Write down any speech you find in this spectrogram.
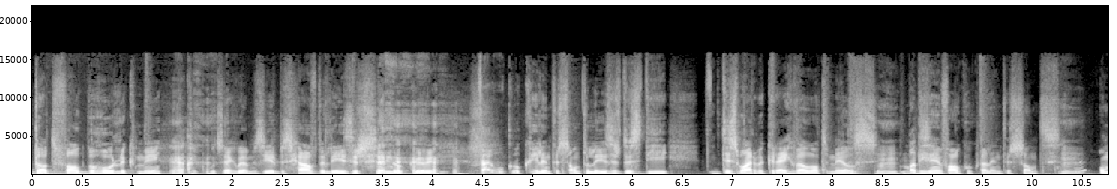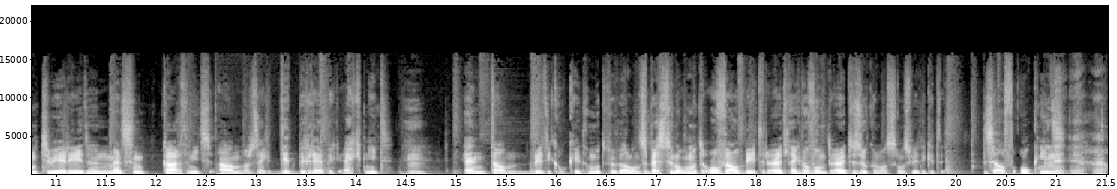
Dat valt behoorlijk mee. Ik moet zeggen, we hebben zeer beschaafde lezers en ook, eh, enfin, ook, ook heel interessante lezers. Dus die, het is waar, we krijgen wel wat mails, maar die zijn vaak ook wel interessant. Om twee redenen. Mensen kaarten iets aan waar ze zeggen, dit begrijp ik echt niet. Mhm. En dan weet ik, oké, dan moeten we wel ons best doen om het ofwel beter uitleggen of om het uit te zoeken, want soms weet ik het zelf ook niet. Nee, ja, ja.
